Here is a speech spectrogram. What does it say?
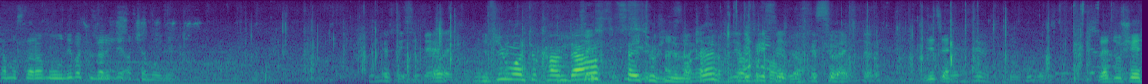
Çamurlara muğde bak şunları şey açacağım oynuyor. If you want to calm down, say to him, okay? Widzicie? Следующий.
